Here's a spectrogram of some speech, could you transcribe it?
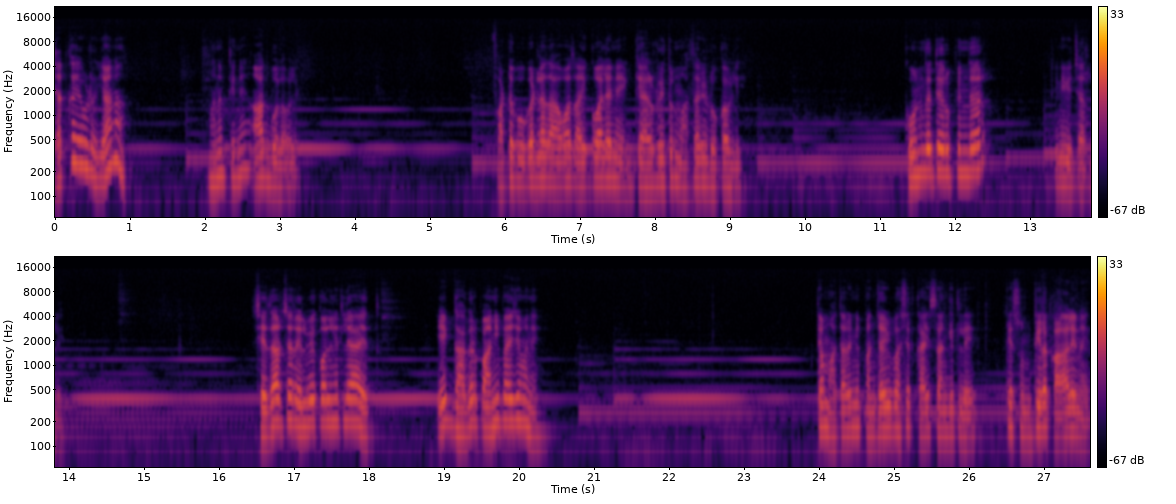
त्यात काय एवढं? या ना. म्हणून तिने आत बोलावले. फाटक उघडल्याचा आवाज ऐकू आल्याने गॅलरीतून म्हातारी डोकावली. कोण ग ते रुपिंदर? तिने विचारले. शेजारच्या रेल्वे कॉलनीतले आहेत. एक घागर पाणी पाहिजे म्हणे. त्या म्हाताऱ्याने पंजाबी भाषेत काही सांगितले ते सुमतीला कळाले नाहीत.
